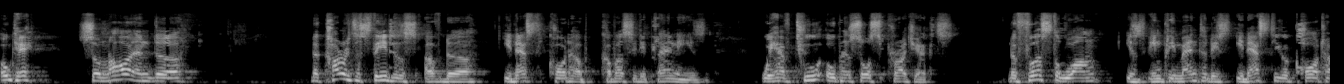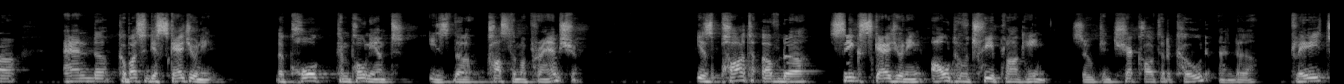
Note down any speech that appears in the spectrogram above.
Okay, so now and uh, the current status of the elastic of capacity planning is we have two open source projects. The first one is implemented this elastic quota and capacity scheduling. The core component is the customer preemption. Is part of the SIG scheduling out of tree plugin. So you can check out the code and uh, play it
